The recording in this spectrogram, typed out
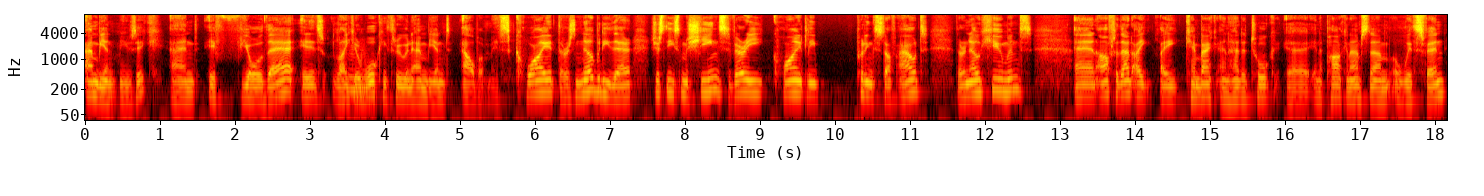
ambient music. And if you're there, it is like mm-hmm. you're walking through an ambient album. It's quiet, there's nobody there, just these machines very quietly putting stuff out. There are no humans. And after that, I, I came back and had a talk uh, in a park in Amsterdam with Sven.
